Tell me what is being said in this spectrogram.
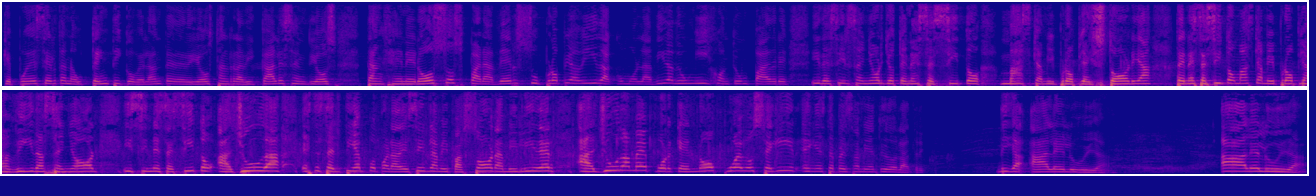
que puede ser tan auténtico delante de Dios, tan radicales en Dios, tan generosos para ver su propia vida como la vida de un hijo ante un padre y decir, Señor, yo te necesito más que a mi propia historia, te necesito más que a mi propia vida, Señor. Y si necesito ayuda, este es el tiempo para decirle a mi pastor, a mi líder, ayúdame porque no puedo seguir en este pensamiento idolátrico. Diga, aleluya. Aleluya.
